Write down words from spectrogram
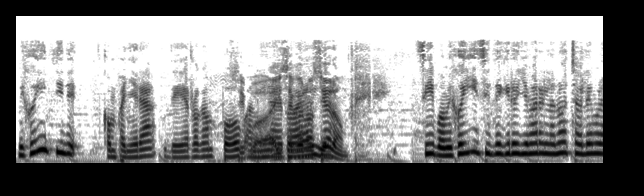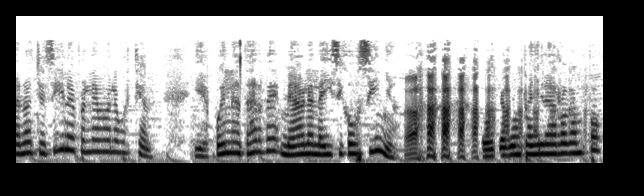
Me dijo, compañera de Rock and Pop, Sí, pues, amiga ahí de se la vida. Sí, pues me dijo, oye, si te quiero llamar en la noche, hablemos en la noche. Sí, no hay problema la cuestión. Y después en la tarde me habla la Isi Cousiño, otra compañera de Rock and Pop.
